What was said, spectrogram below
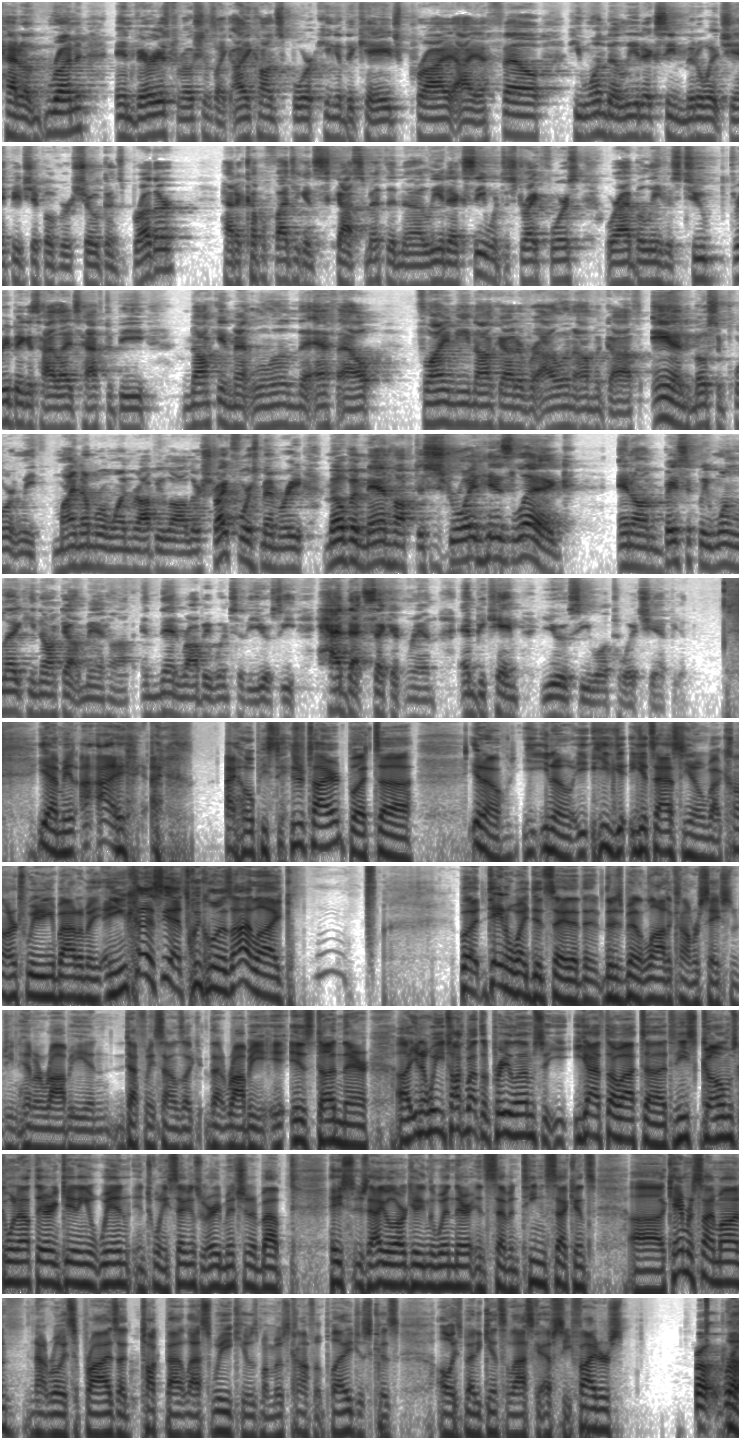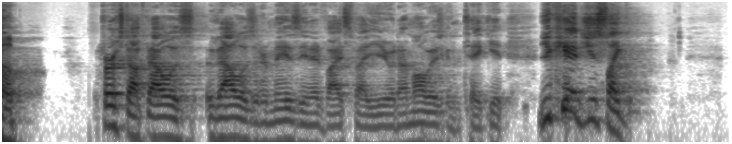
Had a run in various promotions like Icon Sport, King of the Cage, Pride, IFL. He won the Elite XC Middleweight Championship over Shogun's brother had a couple fights against Scott Smith and uh, Elite XC, went to Strikeforce, where I believe his two, three biggest highlights have to be knocking Matt Lund the F out, flying knee knockout over Adlan Amagov, and most importantly, my number one Robbie Lawler Strikeforce memory, Melvin Manhoef destroyed his leg. And on basically one leg, he knocked out Manhoef. And then Robbie went to the UFC, had that second round, and became UFC welterweight champion. Yeah, I mean, I I, I hope he stays retired, but uh, you know, you, you know, he, he gets asked, you know, about Conor tweeting about him, and you kind of see that twinkle in his eye, like, but Dana White did say that there's been a lot of conversation between him and Robbie, and definitely sounds like that Robbie is done there. Uh, you know, when you talk about the prelims, you, you got to throw out uh, Denise Gomes going out there and getting a win in 20 seconds. We already mentioned about Jesus Aguilar getting the win there in 17 seconds. Uh, Cameron Saaiman, not really surprised. I talked about it last week. He was my most confident play just because always bet against Alaska FC fighters. Bro, bro, First off, that was that was an amazing advice by you, and I'm always going to take it. You can't just like,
